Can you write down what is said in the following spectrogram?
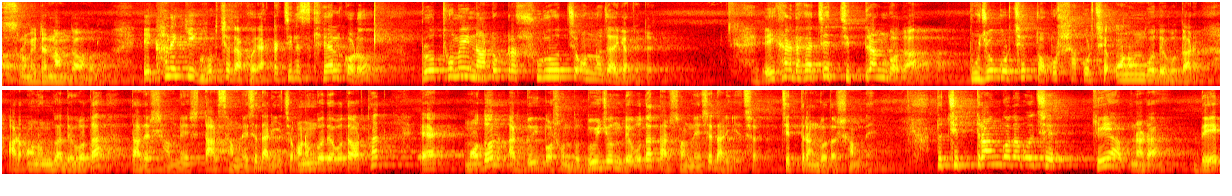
আশ্রম, এটার নাম দেওয়া হলো। এখানে কি ঘটছে দেখো, একটা জিনিস খেয়াল করো, প্রথমেই নাটকটা শুরু হচ্ছে অন্য জায়গা থেকে। এইখানে দেখা যাচ্ছে চিত্রাঙ্গদা পুজো করছে, তপস্যা করছে অনঙ্গ দেবতার, আর অনঙ্গ দেবতা তাদের সামনে এসে, তার সামনে এসে দাঁড়িয়েছে। অনঙ্গ দেবতা অর্থাৎ এক মদন আর দুই বসন্ত, দুইজন দেবতা তার সামনে এসে দাঁড়িয়েছে, চিত্রাঙ্গদার সামনে। তো চিত্রাঙ্গদা বলছে কে আপনারা? দেব?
